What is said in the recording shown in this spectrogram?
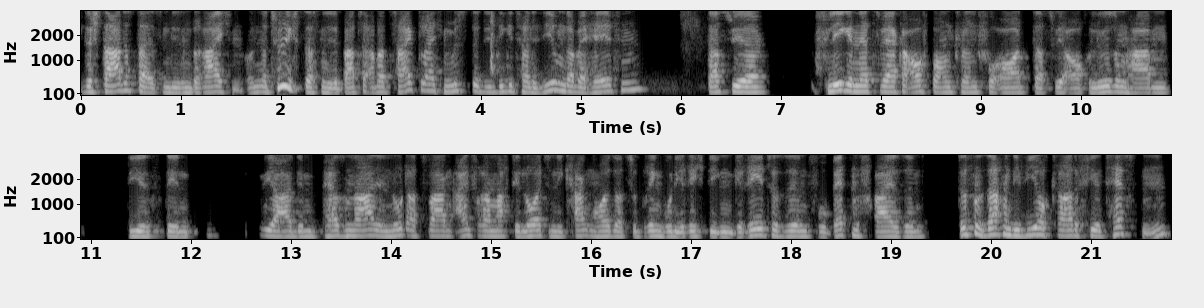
des Staates da ist in diesen Bereichen. Und natürlich ist das eine Debatte, aber zeitgleich müsste die Digitalisierung dabei helfen, dass wir Pflegenetzwerke aufbauen können vor Ort, dass wir auch Lösungen haben, die es den, ja, dem Personal in den Notarztwagen einfacher macht, die Leute in die Krankenhäuser zu bringen, wo die richtigen Geräte sind, wo Betten frei sind. Das sind Sachen, die wir auch gerade viel testen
